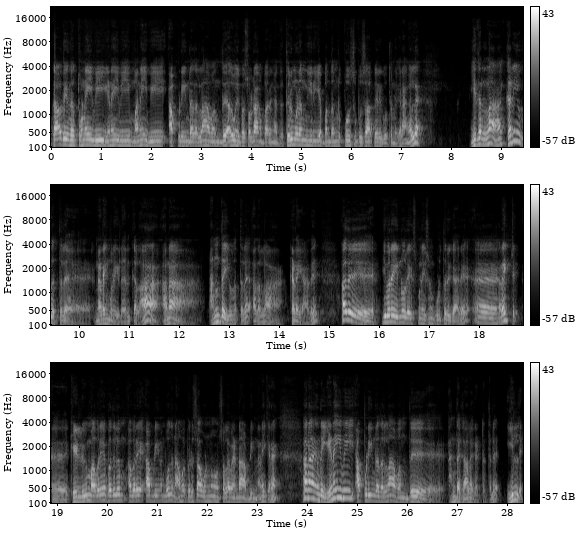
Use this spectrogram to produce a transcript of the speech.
அதாவது இந்த துணைவி இணைவி மனைவி அப்படின்றதெல்லாம் வந்து அதுவும் இப்போ சொல்கிறாங்க பாருங்கள் அந்த திருமணம் ஈரிய பந்தம்னு புதுசு புதுசாக பேருக்கு ஒத்துனுக்கிறாங்கல்ல இதெல்லாம் கலியுகத்தில் நடைமுறையில் இருக்கலாம். ஆனால் அந்த யுகத்தில் அதெல்லாம் கிடையாது. அது இவரே இன்னொரு எக்ஸ்ப்ளனேஷன் கொடுத்துருக்காரு. ரைட்டு கேள்வியும் அவரே பதிலும் அவரே அப்படின்னும் போது நாம் பெருசாக ஒன்றும் சொல்ல வேண்டாம் அப்படின்னு நினைக்கிறேன். ஆனால் இந்த இணைவி அப்படின்றதெல்லாம் வந்து அந்த காலகட்டத்தில் இல்லை.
